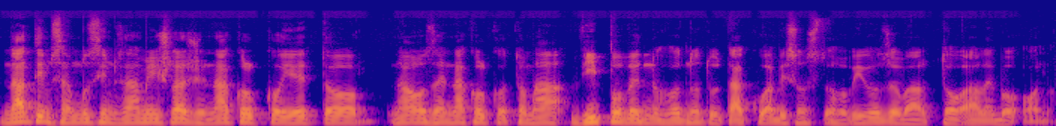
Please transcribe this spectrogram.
nad tým sa musím zamýšľať, že nakoľko je to naozaj, nakoľko to má výpovednú hodnotu takú, aby som z toho vyvodzoval to alebo ono.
